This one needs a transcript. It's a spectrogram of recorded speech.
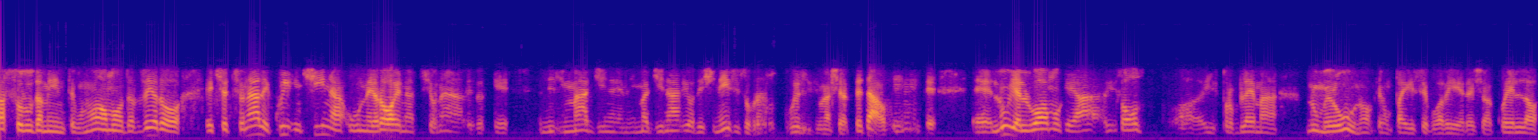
Assolutamente, un uomo davvero eccezionale, qui in Cina un eroe nazionale perché nell'immaginario dei cinesi, soprattutto quelli di una certa età, ovviamente eh, lui è l'uomo che ha risolto eh, il problema numero uno che un paese può avere, cioè quello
